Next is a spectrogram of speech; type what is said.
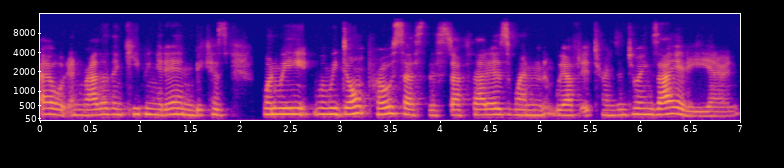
out and rather than keeping it in because when we when we don't process this stuff that is when we have to, it turns into anxiety and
